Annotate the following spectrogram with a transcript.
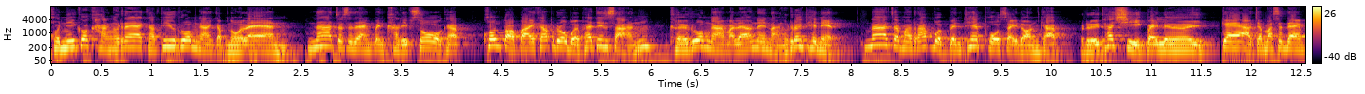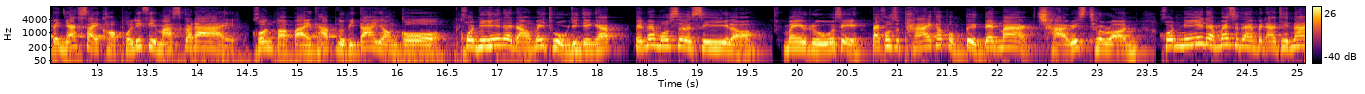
คนนี้ก็ครั้งแรกครับที่ร่วมงานกับโนแลนน่าจะแสดงเป็นคาลิปโซครับ คนต่อไปครับโรเบิร์ตแพตตินสันเคยร่วมงานมาแล้วในหนังเรื่องเทเน็ตน่าจะมารับบทเป็นเทพโพไซดอนครับ หรือถ้าฉีกไปเลย แกอาจจะมาแสดงเป็นยักษ์ไซคอบโพลิฟิมัสก็ได้ คนต่อไปครับลูปิต้ายองโก คนนี้เนี่ยเดาไม่ถูกจริงๆครับ เป็นแม่มดเซอร์ซีเหรอ ไม่รู้สิ แต่คนสุดท้ายครับผมตื่นเต้นมากชาริสเทรอน คนนี้เนี่ยไม่แสดงเป็นอาเทนา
